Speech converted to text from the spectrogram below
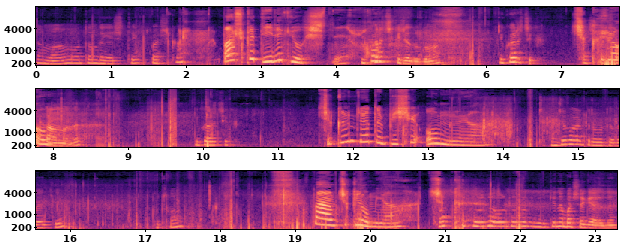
Tamam oradan da geçtik. Başka? Başka delik yok işte. Yukarı çıkacağız o zaman. Yukarı çık. Başka delik Çıkıyor. kalmadı. Yukarı çık. Çıkınca da bir şey olmuyor ya. Çıkınca vardır orada belki. Buton. Tamam çıkıyorum ya. Çık. Bak çık orada orada olabilir. Yine başa geldi.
